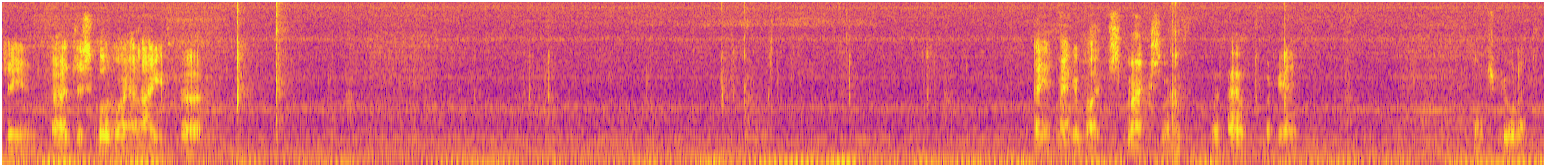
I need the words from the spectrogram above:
Steam, uh, Discord won't allow you to put. Eight megabytes maximum without again. What do you call it?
